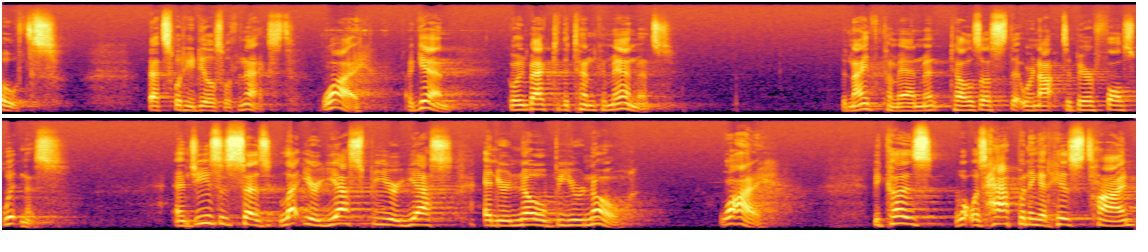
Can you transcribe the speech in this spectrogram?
Oaths. That's what he deals with next. Why? Again, going back to the Ten Commandments. The ninth commandment tells us that we're not to bear false witness. And Jesus says, Let your yes be your yes and your no be your no. Why? Because what was happening at his time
